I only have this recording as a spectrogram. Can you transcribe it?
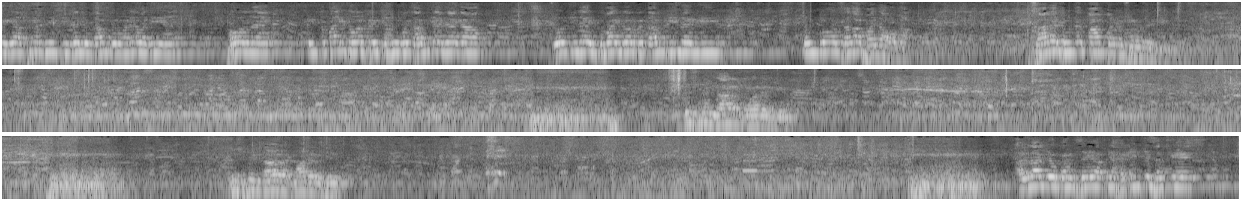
کہ یہ اپنی اپنی چیزیں جو دم کروانے والی ہیں، کھول لیں۔ اجتماعی طور پہ چیزوں کو دم کیا جائے گا۔ جو چیزیں اجتماعی طور پہ دم کی جائیں گی، ان کو زیادہ فائدہ ہوگا۔ سارے دنیا پاک پڑھنا شروع ہو جائیں گی بسم اللہ الرحمن الرحیم۔ بسم اللہ الرحمن الرحیم اللہ کے حکم سے اپنے حبیب کے صدقے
